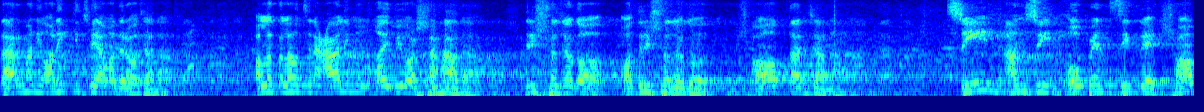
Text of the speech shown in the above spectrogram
তার মানে অনেক কিছুই আমাদের অজানা। আল্লাহ তালা হচ্ছেন আলিমুল গায়বি ওয়াস শাহাদা। দৃশ্য জগৎ, অদৃশ্য জগৎ, সব তার জানা। সিন আনসিন ওপেন সিক্রেট সব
